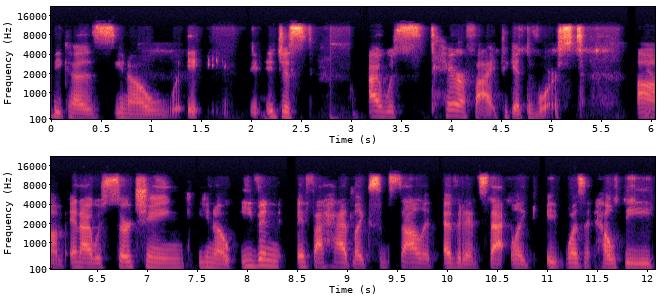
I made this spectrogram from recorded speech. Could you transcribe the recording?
because, you know, it, it, just, I was terrified to get divorced. Yeah. Um, and I was searching, you know, even if I had like some solid evidence that like it wasn't healthy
